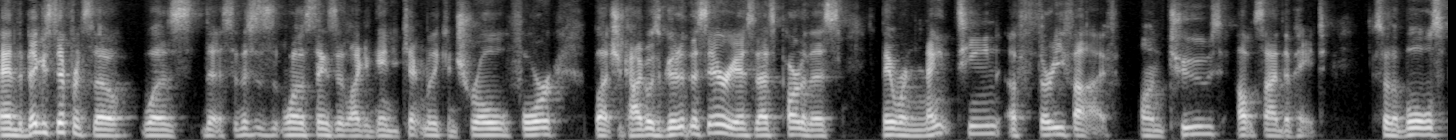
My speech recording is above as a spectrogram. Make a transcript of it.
and the biggest difference though was this. And this is one of those things that, like again, you can't really control for, but Chicago's good at this area, so that's part of this. They were 19 of 35 on twos outside the paint. So the Bulls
